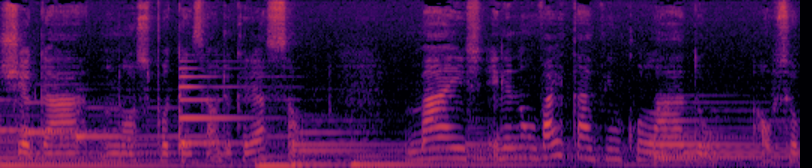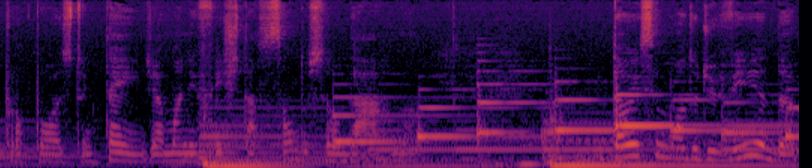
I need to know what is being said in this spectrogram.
chegar no nosso potencial de criação. Mas ele não vai estar vinculado ao seu propósito, entende? A manifestação do seu Dharma então esse modo de vida,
